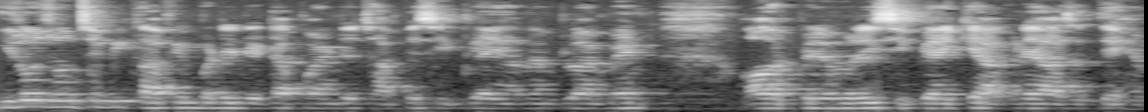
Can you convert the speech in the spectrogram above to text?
ईरो जोन से भी काफ़ी बड़े डेटा पॉइंट है जहाँ पे सीपीआई अनएम्प्लॉयमेंट और प्रिलिमिनरी सीपीआई के आंकड़े आ सकते हैं।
